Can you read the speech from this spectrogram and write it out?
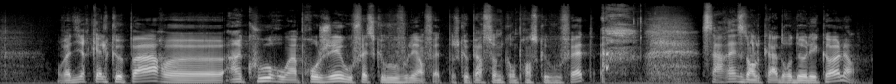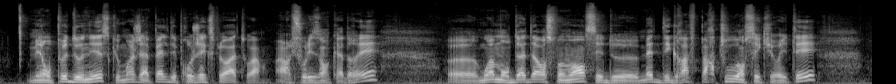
on va dire quelque part, euh, un cours ou un projet où vous faites ce que vous voulez en fait, parce que personne ne comprend ce que vous faites. ça reste dans le cadre de l'école, mais on peut donner ce que moi j'appelle des projets exploratoires. Alors il faut les encadrer. moi, mon dada en ce moment, c'est de mettre des graphes partout en sécurité.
